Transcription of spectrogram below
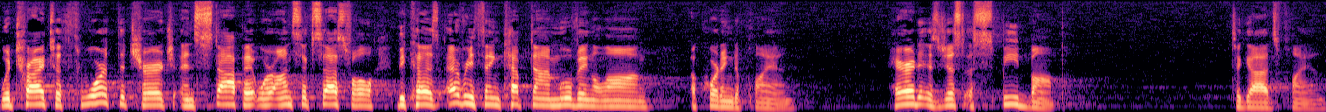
would try to thwart the church and stop it were unsuccessful because everything kept on moving along according to plan. Herod is just a speed bump to God's plan.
